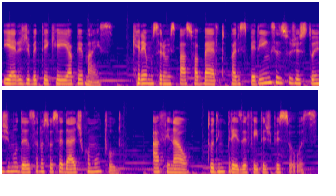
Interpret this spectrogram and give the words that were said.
e LGBTQIA+. Queremos ser um espaço aberto para experiências e sugestões de mudança na sociedade como um todo. Afinal, toda empresa é feita de pessoas.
